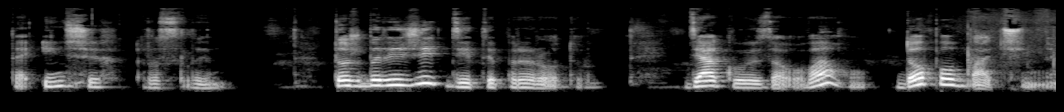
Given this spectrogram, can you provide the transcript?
та інших рослин. Тож бережіть, діти, природу. Дякую за увагу. До побачення!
